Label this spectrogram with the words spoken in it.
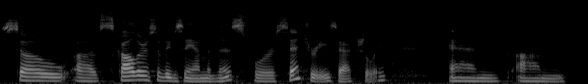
so, uh, scholars have examined this for centuries actually and um,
